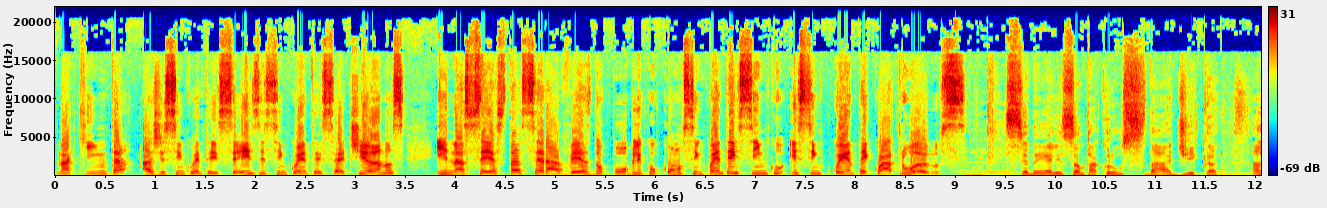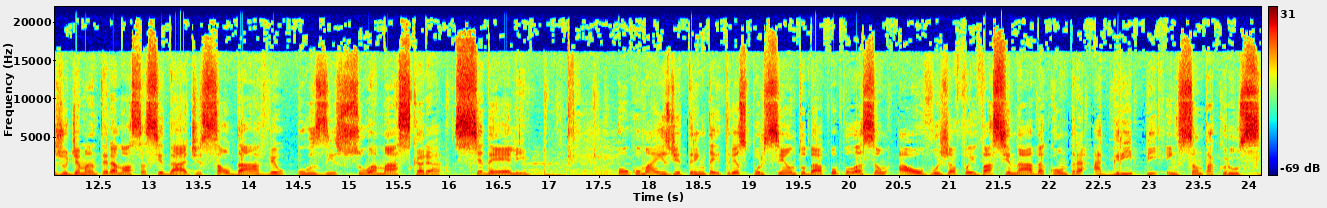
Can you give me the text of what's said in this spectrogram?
Na quinta, as de 56 e 57 anos. E na sexta, será a vez do público com 55 e 54 anos. CDL Santa Cruz dá a dica: ajude a manter a nossa cidade saudável, use sua máscara. CDL. Pouco mais de 33% da população alvo já foi vacinada contra a gripe em Santa Cruz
